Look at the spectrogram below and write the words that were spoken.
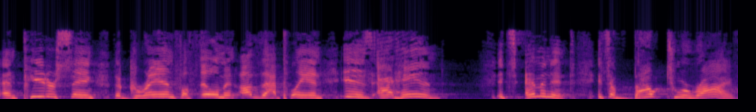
And Peter's saying the grand fulfillment of that plan is at hand. It's imminent. It's about to arrive.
